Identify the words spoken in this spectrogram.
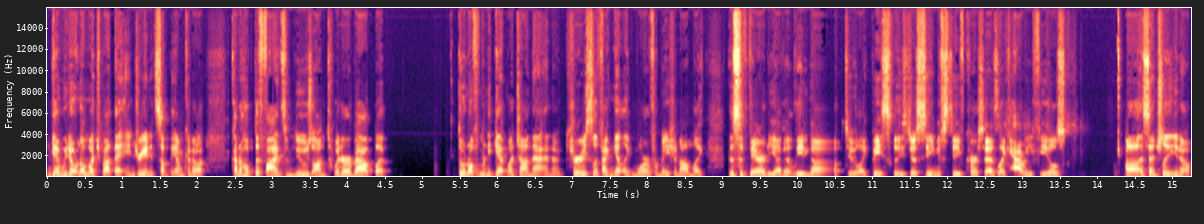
Again, we don't know much about that injury, and it's something I'm gonna kind of hope to find some news on Twitter about, but don't know if I'm going to get much on that. And I'm curious if I can get like more information on like the severity of it leading up to like basically just seeing if Steve Kerr says like how he feels. Uh, essentially, you know,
